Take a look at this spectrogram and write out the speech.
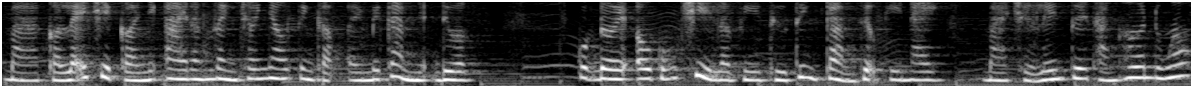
mà có lẽ chỉ có những ai đang dành cho nhau tình cảm ấy mới cảm nhận được. Cuộc đời Âu cũng chỉ là vì thứ tình cảm diệu kỳ này mà trở lên tươi thắng hơn, đúng không?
